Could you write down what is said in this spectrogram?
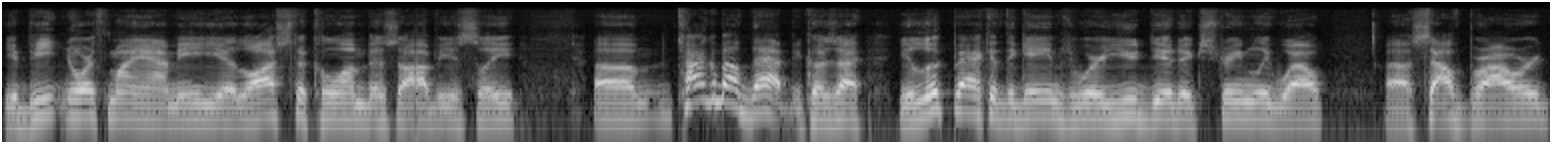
you beat North Miami. You lost to Columbus, obviously. Um, talk about that because I, you look back at the games where you did extremely well. Uh, South Broward,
